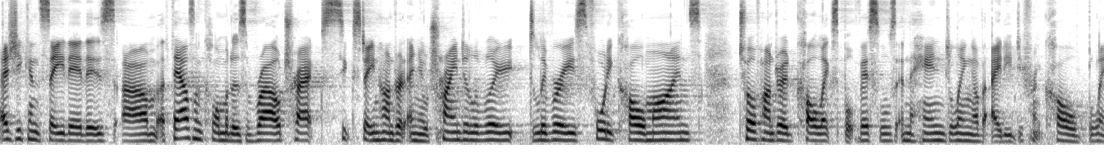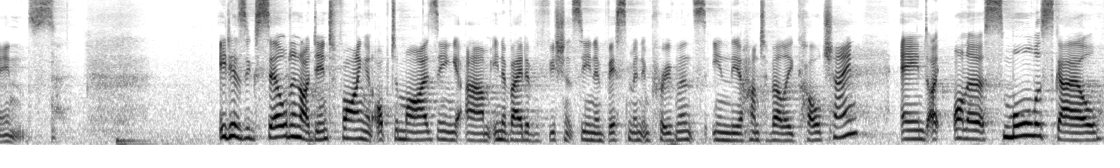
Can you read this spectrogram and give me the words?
as you can see there, there's um, 1,000 kilometres of rail tracks, 1,600 annual train delivery, deliveries, 40 coal mines, 1,200 coal export vessels, and the handling of 80 different coal blends. It has excelled in identifying and optimising um, innovative efficiency and investment improvements in the Hunter Valley coal chain. And I, on a smaller scale,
